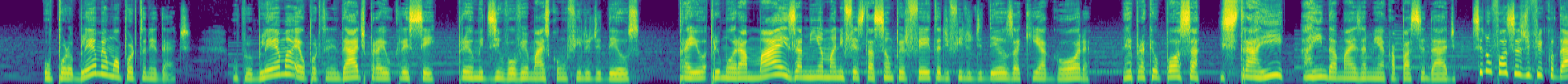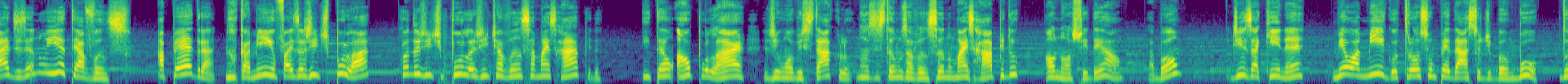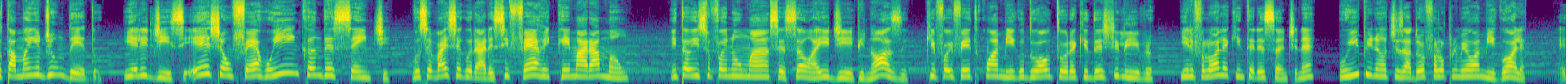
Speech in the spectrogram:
O problema é uma oportunidade. O problema é oportunidade para eu crescer, para eu me desenvolver mais como filho de Deus, para eu aprimorar mais a minha manifestação perfeita de filho de Deus aqui e agora, né? para que eu possa extrair ainda mais a minha capacidade. Se não fossem as dificuldades, eu não ia ter avanço. A pedra no caminho faz a gente pular. Quando a gente pula, a gente avança mais rápido. Então, ao pular de um obstáculo, nós estamos avançando mais rápido ao nosso ideal, tá bom? Diz aqui, né? Meu amigo trouxe um pedaço de bambu do tamanho de um dedo e ele disse: Este é um ferro incandescente. Você vai segurar esse ferro e queimará a mão. Então, isso foi numa sessão aí de hipnose que foi feito com um amigo do autor aqui deste livro. E ele falou: Olha que interessante, né? O hipnotizador falou para o meu amigo: Olha,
